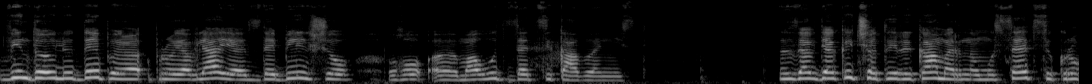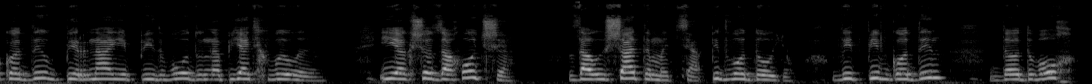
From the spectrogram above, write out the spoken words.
Він до людей проявляє здебільшого е, малу зацікавленість. Завдяки чотирикамерному сетцю крокодил пірнає під воду на 5 хвилин. І якщо захоче, залишатиметься під водою від півгодин до двох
